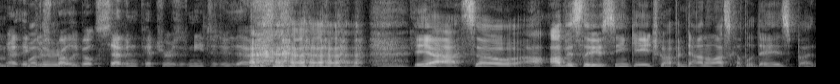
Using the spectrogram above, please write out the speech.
Um, I think there's probably about seven pitchers who need to do that. yeah, so obviously we've seen Gage go up and down the last couple of days, but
